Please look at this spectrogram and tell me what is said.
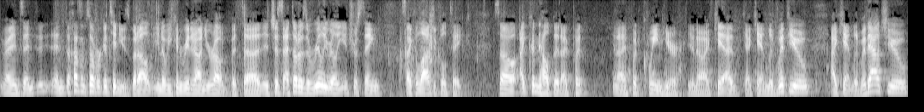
right? And and the Chasam Sofer continues, but I'll you know we can read it on your own. But uh, it's just I thought it was a really really interesting psychological take. So I couldn't help it. I put you know I put Queen here. You know I can't I, I can't live with you. I can't live without you.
